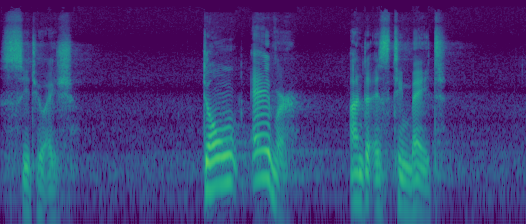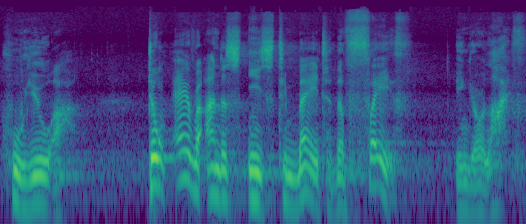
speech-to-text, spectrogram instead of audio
situation. Don't ever underestimate who you are. Don't ever underestimate the faith in your life.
